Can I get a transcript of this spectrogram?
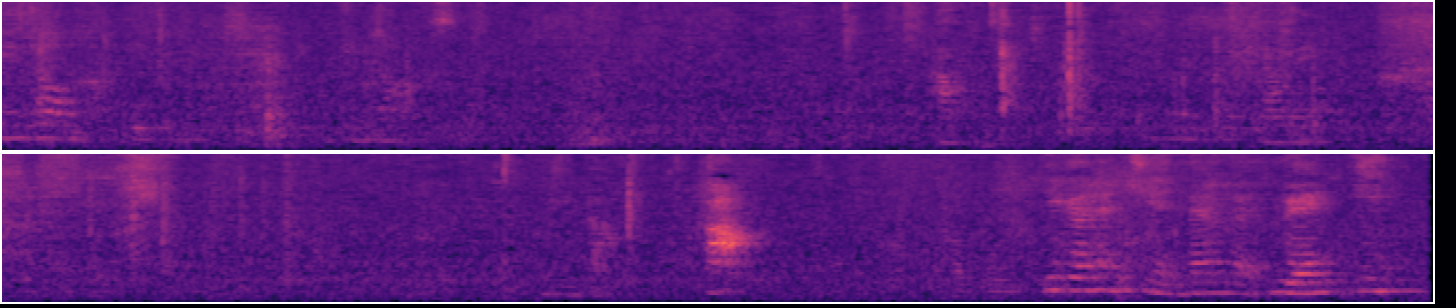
天中。天中。好。小伟。不知道。好。一个很简单的原因。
